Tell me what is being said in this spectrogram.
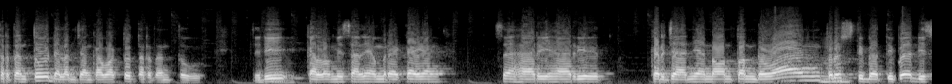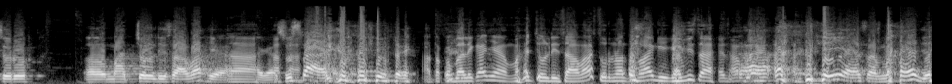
tertentu dalam jangka waktu tertentu. Jadi kalau misalnya mereka yang sehari-hari kerjaannya nonton doang, terus tiba-tiba disuruh uh, macul di sawah ya Ah. agak susah. Atau kebalikannya, macul di sawah suruh nonton lagi, nggak bisa. Sama. iya sama aja.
